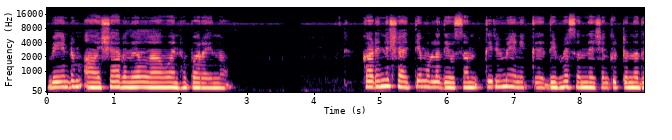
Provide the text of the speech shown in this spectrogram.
വീണ്ടും ആയിഷ റളിയല്ലാഹു അൻഹു പറയുന്നു. കഠിന ശൈത്യമുള്ള ദിവസം തിരുമേനിക്ക് ദിവ്യ സന്ദേശം കിട്ടുന്നത്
